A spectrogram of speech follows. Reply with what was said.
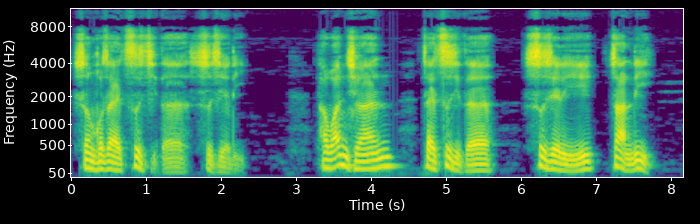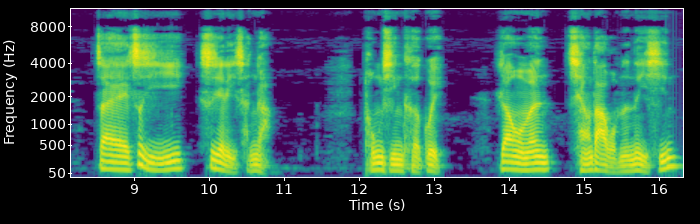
生活在自己的世界里，他完全在自己的世界里站立，在自己世界里成长，童心可贵，让我们。强大我们的内心，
